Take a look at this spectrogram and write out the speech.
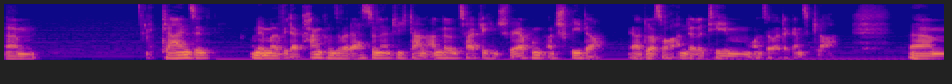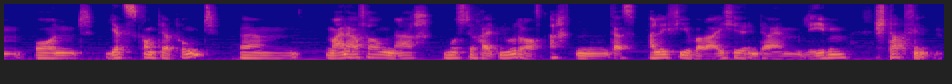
ähm, klein sind und immer wieder krank und so weiter, hast du natürlich da einen anderen zeitlichen Schwerpunkt als später. Ja, du hast auch andere Themen und so weiter, ganz klar. Ähm, und jetzt kommt der Punkt, ähm, meiner Erfahrung nach musst du halt nur darauf achten, dass alle vier Bereiche in deinem Leben stattfinden.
